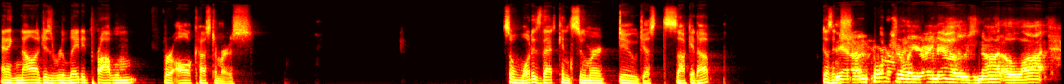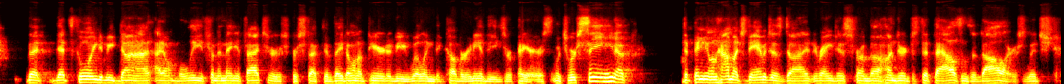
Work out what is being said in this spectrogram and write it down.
and acknowledges related problem for all customers. So what does that consumer do? Just suck it up? Doesn't yeah unfortunately right now there's not a lot that that's going to be done I, I don't believe from the manufacturer's perspective they don't appear to be willing to cover any of these repairs which we're seeing you know depending on how much damage is done it ranges from the hundreds to thousands of dollars which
